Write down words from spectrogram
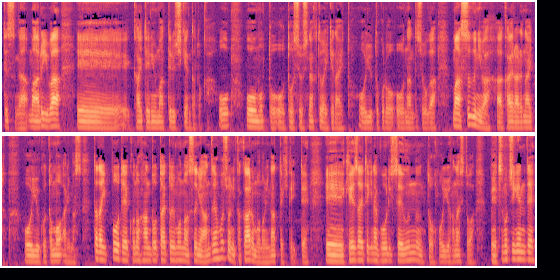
ですが、まあ、あるいは、えー、海底に埋まっている試験だとかをもっと投資をしなくてはいけないというところなんでしょうが、まあ、すぐには変えられないと。こういうこともありますただ一方でこの半導体というものはすでに安全保障に関わるものになってきていて、えー、経済的な合理性云々という話とは別の次元で、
